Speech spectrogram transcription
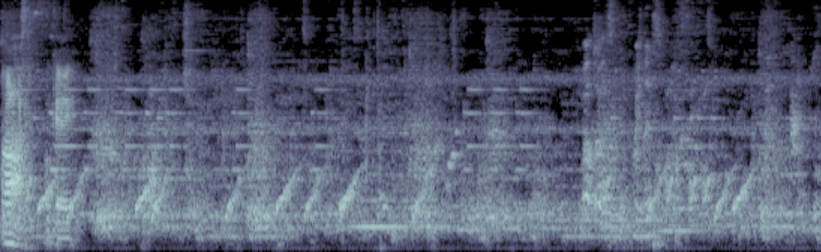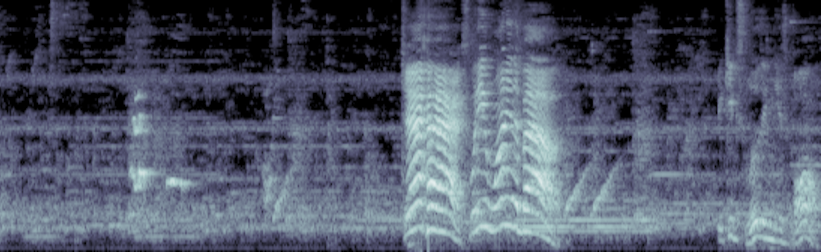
Ah. Jax, what are you whining about? He keeps losing his ball.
